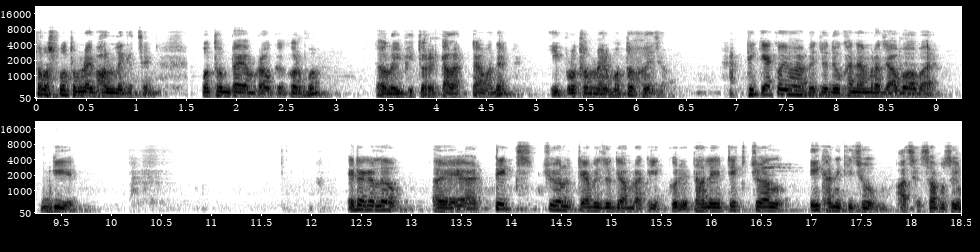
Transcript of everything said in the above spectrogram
সাপোজ প্রথমটাই ভালো লেগেছে, প্রথমটাই আমরা ওকে করব, তাহলে ওই ভিতরের কালারটা আমাদের এই প্রথমের মতো হয়ে যাবে। ঠিক একই ভাবে যদি ওখানে আমরা যাব আবার গিয়ে। এটা গেল টেক্সচুয়াল ট্যাবে যদি আমরা ক্লিক করি, তাহলে টেক্সচুয়াল এখানে কিছু আছে। সাপোজ এই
